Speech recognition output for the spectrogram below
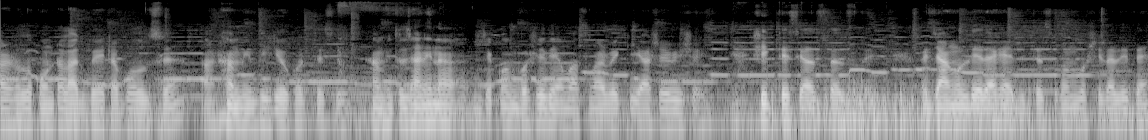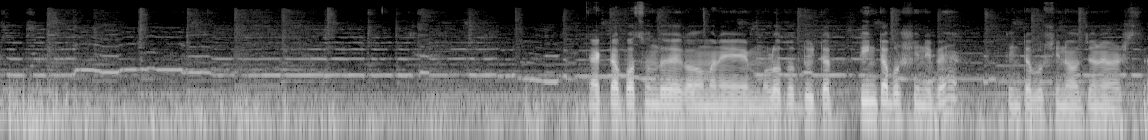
আর হলো কোনটা লাগবে এটা বলছে। আর আমি ভিডিও করতেছি। আমি তো জানি না যে কোন বসে দিয়ে মাছ মারবে, কি আসে বিষয়। শিখতেছি আস্তে আস্তে। ওই যে আঙুল দিয়ে দেখাই দিতেছে কোন বসিটা দিতে। একটা পছন্দ হয়ে গেল মানে মূলত দুইটা, তিনটা বসি নিবে হ্যাঁ? তিনটা বসি নেওয়ার জন্য আসছে।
